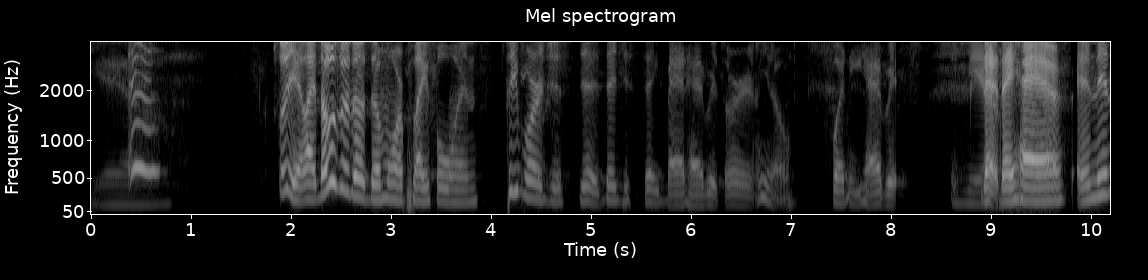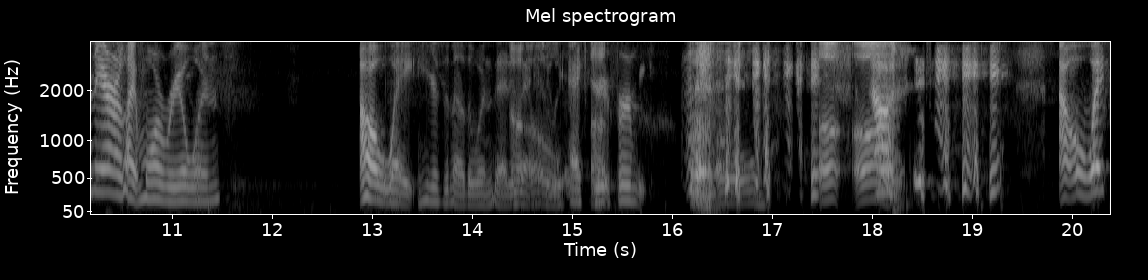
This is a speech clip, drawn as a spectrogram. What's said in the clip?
Yeah. Eh. So yeah, like those are the the more playful ones. People are just they just say bad habits or you know funny habits yeah. that they have, and then there are like more real ones. Oh wait, here's another one that is Uh-oh. actually accurate uh, for me. Uh oh. I will wake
